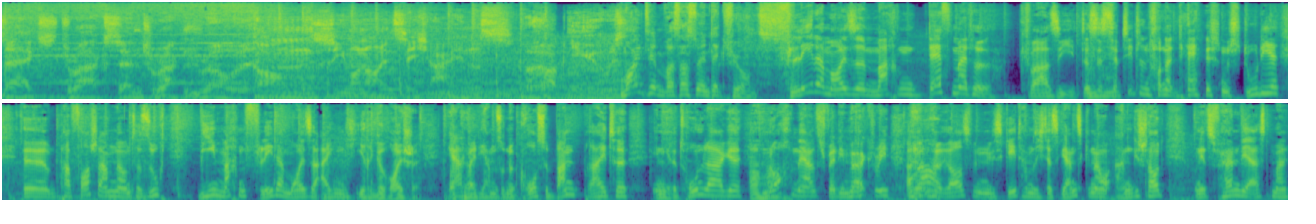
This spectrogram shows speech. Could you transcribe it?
Sex, Drugs and Rock'n'Roll. Kong 97.1. Rock News. Moin Tim, was hast du entdeckt für uns? Fledermäuse machen Death Metal quasi. Das ist der Titel von einer dänischen Studie. Äh, ein paar Forscher haben da untersucht, wie machen Fledermäuse eigentlich ihre Geräusche. Ja, Okay. weil die haben so eine große Bandbreite in ihre Tonlage, noch mehr als Freddie Mercury. Wollen Aha. mal herausfinden, wie es geht, haben sich das ganz genau angeschaut. Und jetzt hören wir erstmal,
